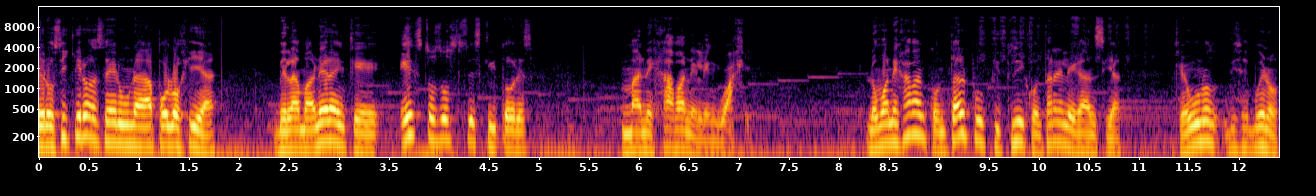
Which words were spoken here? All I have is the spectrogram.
pero sí quiero hacer una apología de la manera en que estos dos escritores manejaban el lenguaje. Lo manejaban con tal pulcritud y con tal elegancia que uno dice, bueno,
